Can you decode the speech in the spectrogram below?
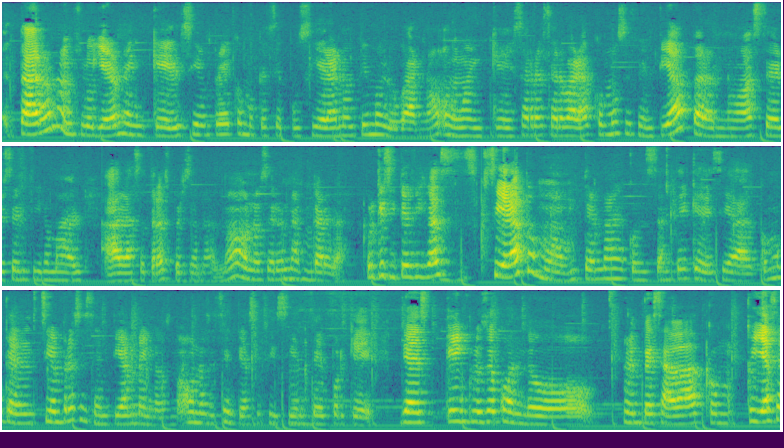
afectaron o influyeron en que él siempre como que se pusiera en último lugar, ¿no? O en que se reservara cómo se sentía para no hacer sentir mal a las otras personas, ¿no? O no ser una carga. Porque si te fijas, si era como un tema constante que decía, como que él siempre se sentía menos, ¿no? O no se sentía suficiente porque ya es que incluso cuando empezaba como que ya se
